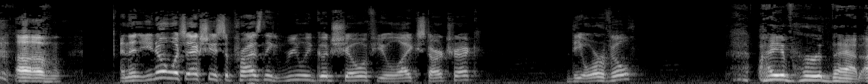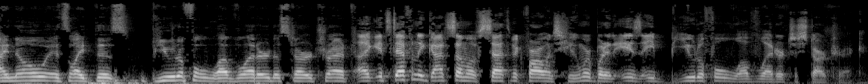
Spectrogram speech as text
um, and then you know what's actually a surprisingly really good show if you like Star Trek, The Orville. I have heard that. I know it's like this beautiful love letter to Star Trek. Like it's definitely got some of Seth MacFarlane's humor, but it is a beautiful love letter to Star Trek.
